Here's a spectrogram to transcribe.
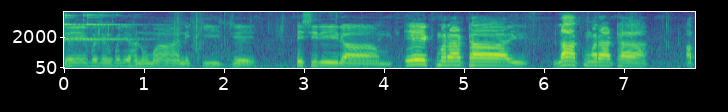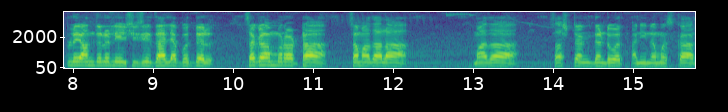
जय बजरंगबली हनुमान की जय. श्रीराम. एक मराठा लाख मराठा आपले आंदोलन यशस्वी झाल्याबद्दल सगळा मराठा समाजाला माझा साष्टांग दंडवत आणि नमस्कार.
